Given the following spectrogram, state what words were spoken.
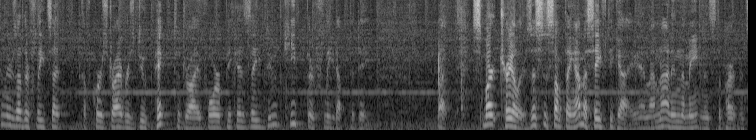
and there's other fleets that of course, drivers do pick to drive for because they do keep their fleet up to date. But smart trailers, this is something, I'm a safety guy and I'm not in the maintenance department.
